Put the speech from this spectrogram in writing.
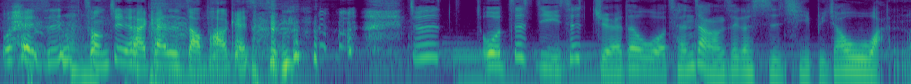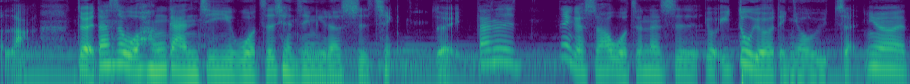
我也是 从去年才开始找 podcast 听。就是我自己是觉得我成长的这个时期比较晚了啦。对，但是我很感激我之前经历的事情。对，但是那个时候我真的是有一度有一点忧郁症，因为。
